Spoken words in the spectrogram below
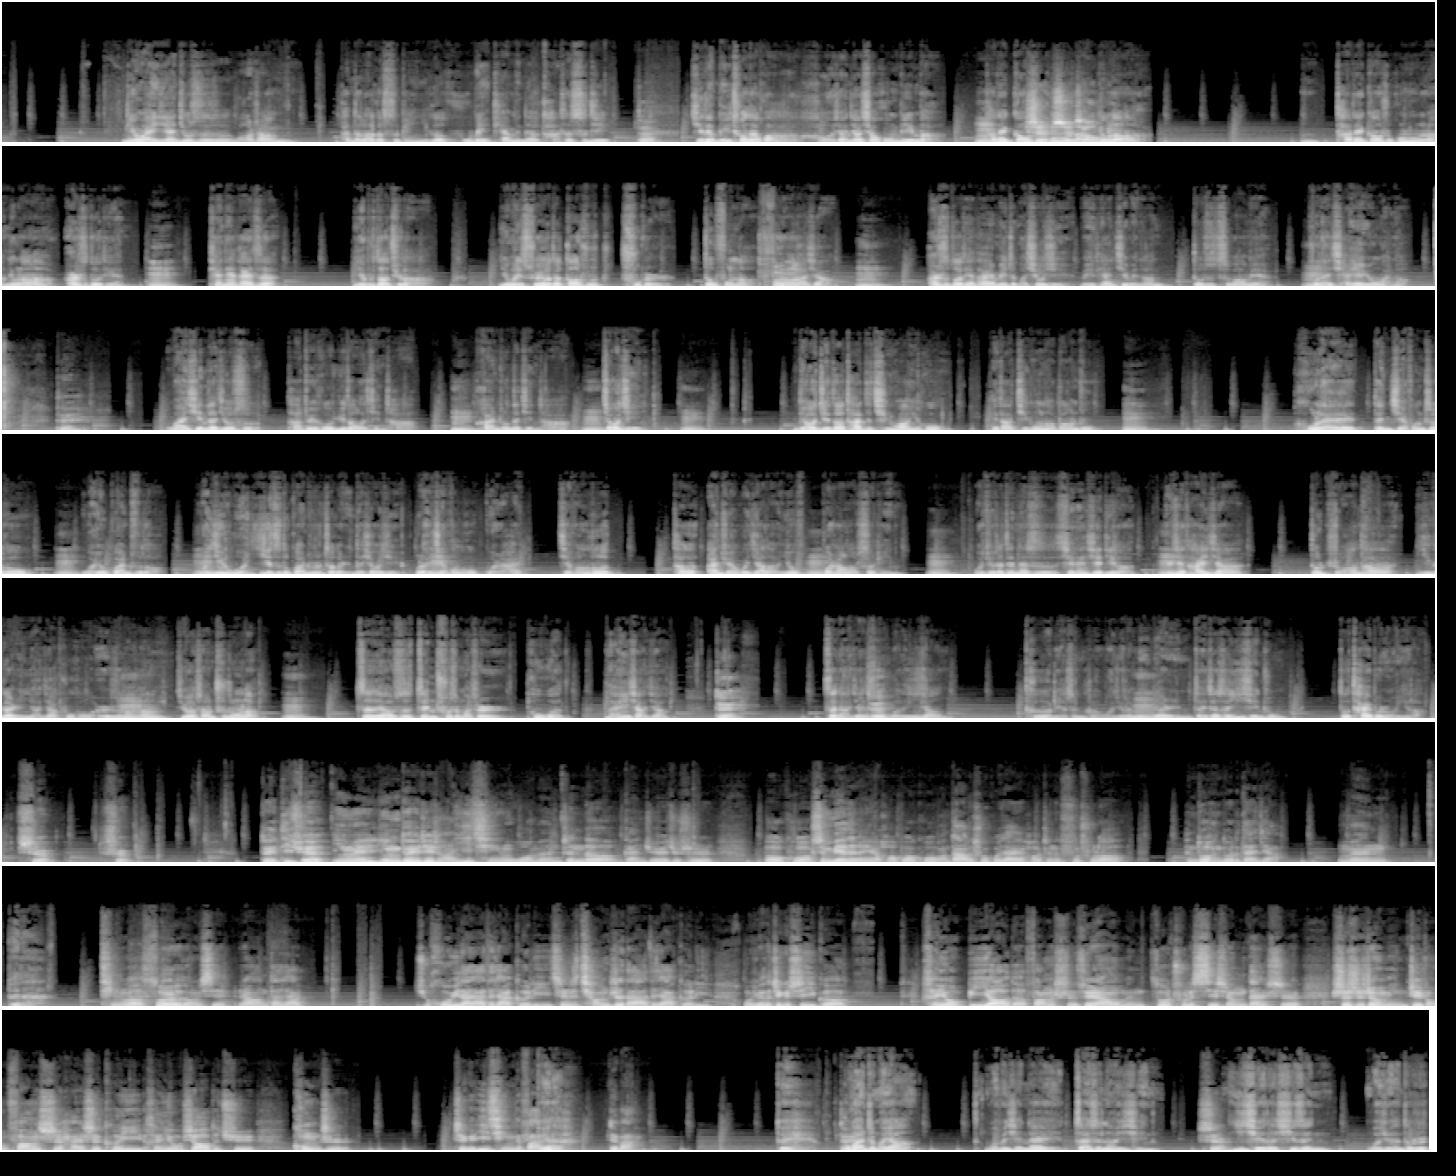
另外一件就是网上看的那个视频，一个湖北天门的卡车司机，对，记得没错的话，好像叫肖红斌吧，嗯他在高速公路上流浪了，嗯，他在高速公路上流浪了二十多天，嗯。天天开车，也不知道去哪，因为所有的高速出口都封了，封了。不让他下。嗯。二十多天他也没怎么休息，每天基本上都是吃泡面，嗯。后来钱也用完了。对，万幸的就是他最后遇到了警察，嗯。汉中的警察、嗯。交警，嗯。了解到他的情况以后，给他提供了帮助。嗯。后来等解封之后，嗯。我又关注到，嗯。我因为我一直都关注这个人的消息。后来解封后，果然解封后他安全回家了，又嗯。播上了视频。嗯。我觉得真的是谢天谢地了，嗯。而且他一家都指望他一个人养家糊口，儿子马上就要上初中了，嗯，这要是真出什么事儿，后果难以想象。对，这两件事我的印象特别深刻，我觉得每个人在这次疫情中都太不容易了。是是，对，的确，因为应对这场疫情，我们真的感觉就是，包括身边的人也好，包括往大了说国家也好，真的付出了很多很多的代价。我们对的，停了所有的东西，让大家就呼吁大家在家隔离，甚至强制大家在家隔离。我觉得这个是一个很有必要的方式。虽然我们做出了牺牲，但是事实证明，这种方式还是可以很有效的去控制这个疫情的发展，对的，对吧？对，对不管怎么样，我们现在战胜了疫情，是，一切的牺牲，我觉得都是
